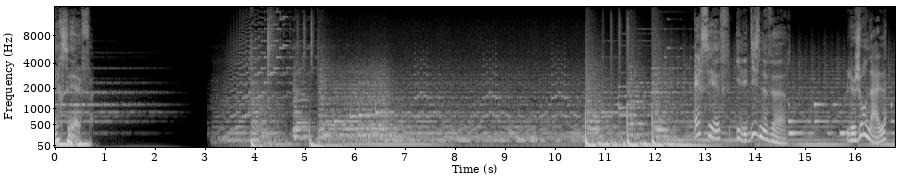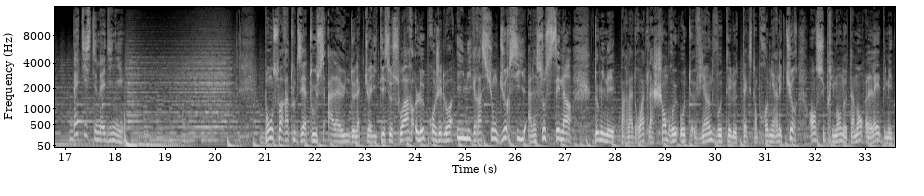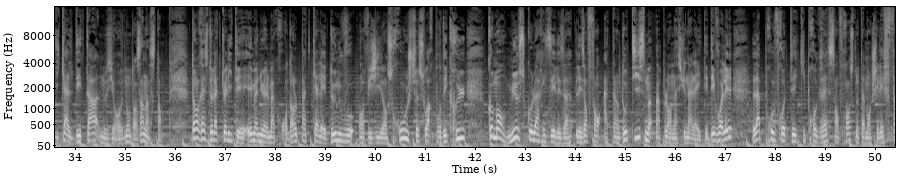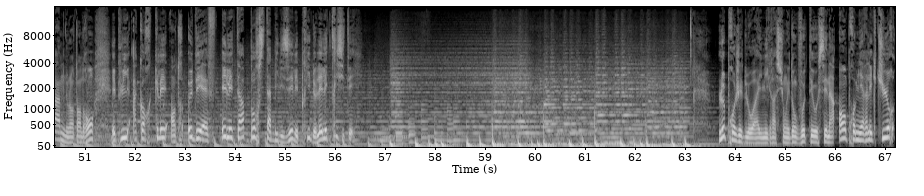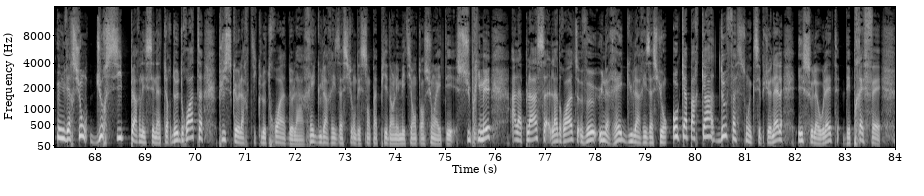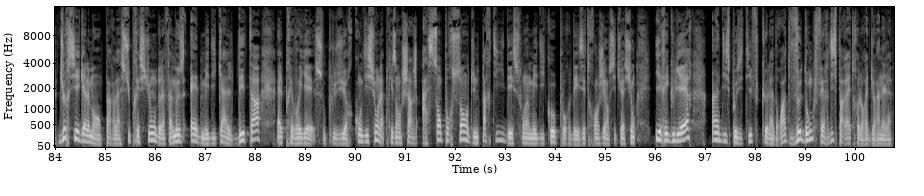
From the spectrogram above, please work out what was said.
RCF. RCF, il est 19h. Le journal Baptiste Madinier. Bonsoir à toutes et à tous. À la une de l'actualité ce soir, le projet de loi immigration durci à la sauce Sénat. Dominé par la droite, la Chambre haute vient de voter le texte en première lecture en supprimant notamment l'aide médicale d'État. Nous y revenons dans un instant. Dans le reste de l'actualité, Emmanuel Macron dans le Pas-de-Calais de nouveau en vigilance rouge ce soir pour des crues. Comment mieux scolariser les, les enfants atteints d'autisme? Un plan national a été dévoilé. La pauvreté qui progresse en France, notamment chez les femmes, nous l'entendons et puis, accord clé entre EDF et l'État pour stabiliser les prix de l'électricité. Le projet de loi immigration est donc voté au Sénat en première lecture, une version durcie par les sénateurs de droite, puisque l'article 3 de la régularisation des sans-papiers dans les métiers en tension a été supprimé. À la place, la droite veut une régularisation au cas par cas, de façon exceptionnelle, et sous la houlette des préfets. Durcie également par la suppression de la fameuse aide médicale d'État. Elle prévoyait sous plusieurs conditions la prise en charge à 100% d'une partie des soins médicaux pour des étrangers en situation irrégulière, un dispositif que la droite veut donc faire disparaître, Laurette Duranel.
